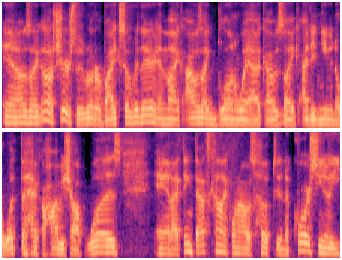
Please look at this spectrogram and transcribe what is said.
And I was like, "Oh, sure." So we rode our bikes over there, and like I was like blown away. Like I was like, I didn't even know what the heck a hobby shop was, and I think that's kind of like when I was hooked. And of course, you know. You,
